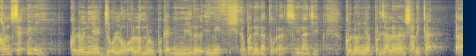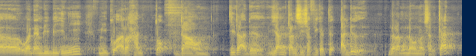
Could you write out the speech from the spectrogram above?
konsep ini? Kononnya Jolo adalah merupakan mirror image kepada Datuk Seri Najib. Kononnya perjalanan syarikat uh, 1MDB ini mengikut arahan top down. Tidak ada. Yang Tan Sri Syafiq kata ada dalam undang-undang syarikat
